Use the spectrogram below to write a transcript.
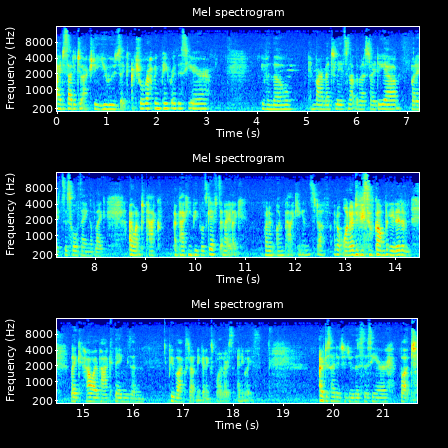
I decided to actually use like actual wrapping paper this year, even though environmentally it's not the best idea, but it's this whole thing of like, I want to pack, I'm packing people's gifts and I like, when I'm unpacking and stuff, I don't want it to be so complicated of like how I pack things and people accidentally getting spoilers. Anyways, I've decided to do this this year, but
